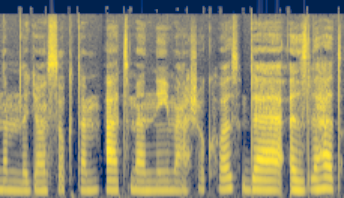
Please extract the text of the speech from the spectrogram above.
nem nagyon szoktam átmenni másokhoz, de ez lehet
